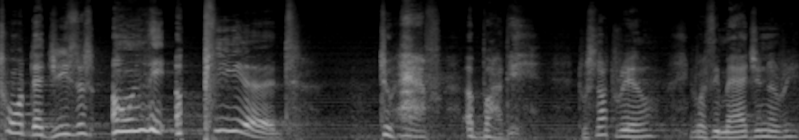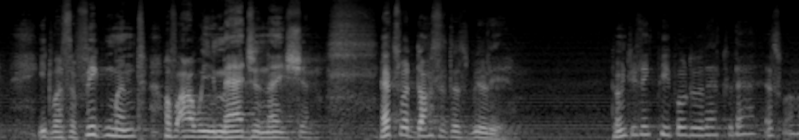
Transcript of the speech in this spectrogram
taught that Jesus only appeared to have a body. It was not real, it was imaginary, it was a figment of our imagination. That's what Docetists believe. Don't you think people do that today as well?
